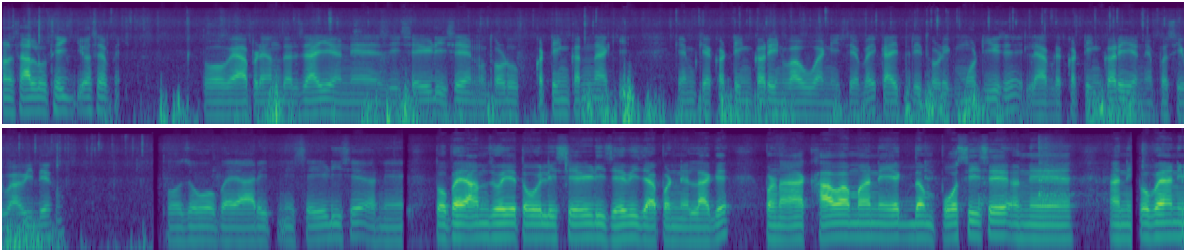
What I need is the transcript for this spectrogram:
પણ ચાલુ થઈ ગયો છે ભાઈ. તો હવે આપણે અંદર જઈએ અને જે શેરડી છે એનું થોડું કટિંગ કરી નાખીએ. કેમ કે કટિંગ કરીને વાવવાની છે ભાઈ કાયતરી થોડીક મોટી છે, એટલે આપણે કટિંગ કરી અને પછી વાવી દેવું. તો જુઓ ભાઈ, આ રીતની શેરડી છે અને તો ભાઈ, આમ જોઈએ તો ઓલી શેરડી જેવી જ આપણને લાગે. પણ આ ખાવામાં ને એકદમ પોસી છે અને આની તો ભાઈ આની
